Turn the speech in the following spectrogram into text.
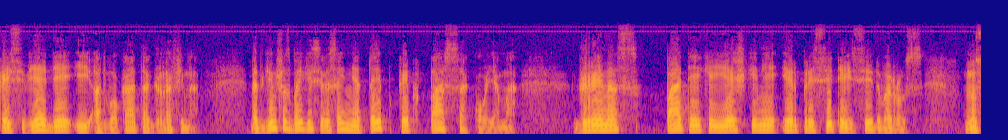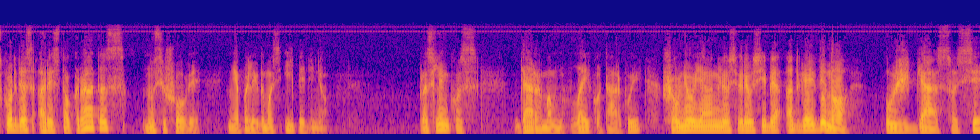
kai sviedė į advokatą grafiną. Bet ginčas baigėsi visai ne taip, kaip pasakojama. Grinas pateikė ieškinį ir prisiteisė dvarus – Nuskurdęs aristokratas nusišovė, nepalikdamas įpėdinio. Praslinkus deramam laiko tarpui, šaunioji Anglijos vyriausybė atgaivino užgesusi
